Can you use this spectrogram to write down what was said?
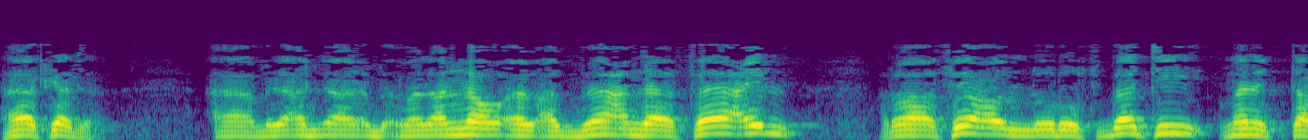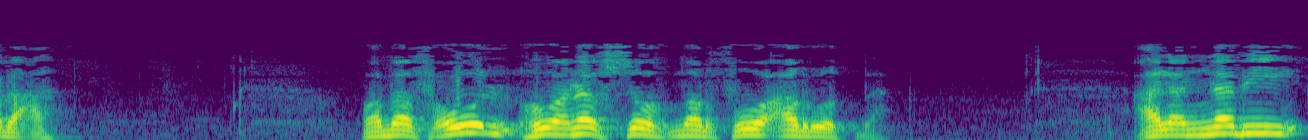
هكذا. لأنه بمعنى فاعل رافع لرتبة من اتبعه. ومفعول هو نفسه مرفوع الرتبة. على النبي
